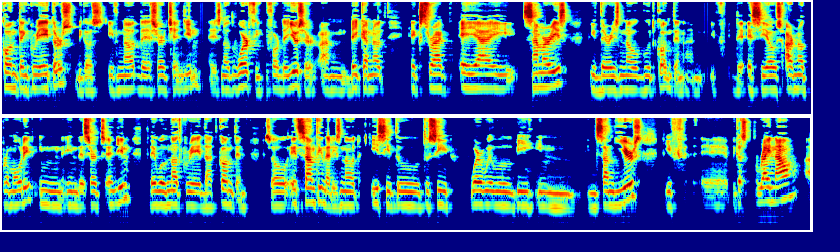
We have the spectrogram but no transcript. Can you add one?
content creators because if not the search engine is not worthy for the user and they cannot extract AI summaries if there is no good content and if the SEOs are not promoted in, in the search engine, they will not create that content. So it's something that is not easy to, to see where we will be in, in some years. If uh, because right now, uh,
